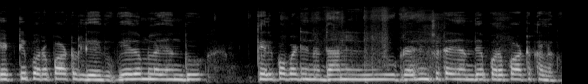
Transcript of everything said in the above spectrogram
ఎట్టి పొరపాటు లేదు. వేదముల యందు తెలుపబడిన దానిని నీవు గ్రహించుట అందే పొరపాటు కలదు.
